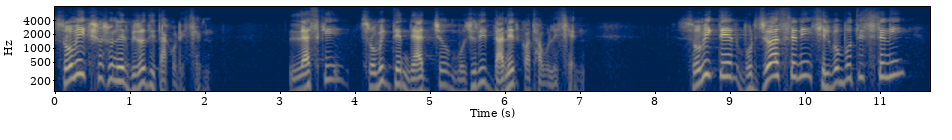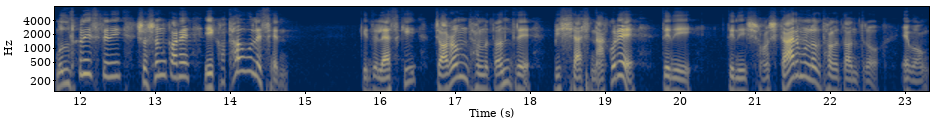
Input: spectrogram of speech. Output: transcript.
শ্রমিক শোষণের বিরোধিতা করেছেন। ল্যাস্কি শ্রমিকদের ন্যায্য মজুরির দানের কথা বলেছেন। শ্রমিকদের বুর্জোয়া শ্রেণি, শিল্পপতি শ্রেণি, মূলধনী শ্রেণি শোষণ করে, এ কথাও বলেছেন। কিন্তু ল্যাস্কি চরম ধনতন্ত্রে বিশ্বাস না করে তিনি তিনি সংস্কারমূলক ধনতন্ত্র এবং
